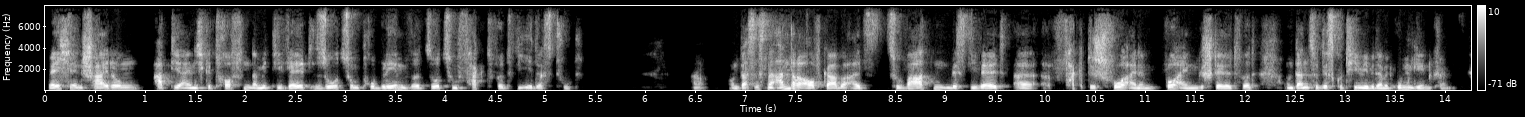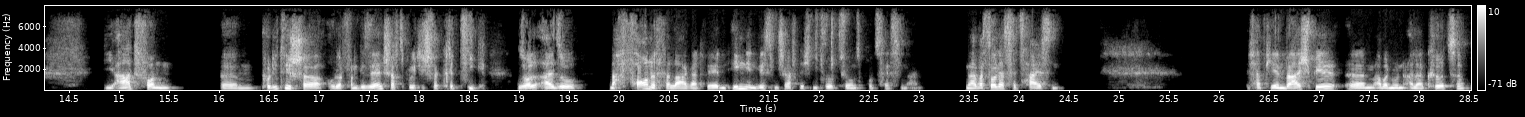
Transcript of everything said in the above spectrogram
welche Entscheidungen habt ihr eigentlich getroffen, damit die Welt so zum Problem wird, so zum Fakt wird, wie ihr das tut. Und das ist eine andere Aufgabe, als zu warten, bis die Welt äh, faktisch vor einem, vor einem gestellt wird und dann zu diskutieren, wie wir damit umgehen können. Die Art von ähm, politischer oder von gesellschaftspolitischer Kritik soll also nach vorne verlagert werden in den wissenschaftlichen Produktionsprozess hinein. Na, was soll das jetzt heißen? Ich habe hier ein Beispiel, ähm, aber nur in aller Kürze.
